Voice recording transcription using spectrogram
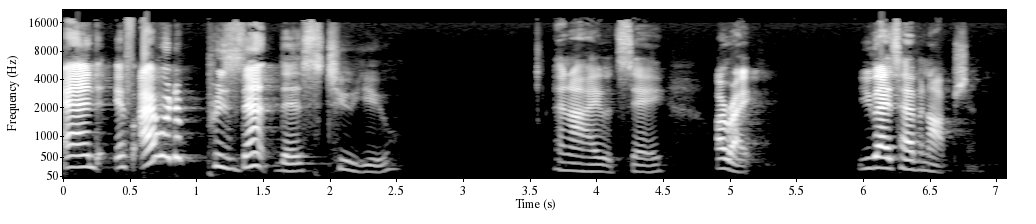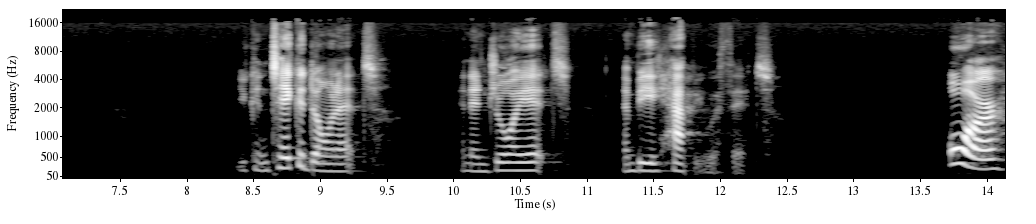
and if I were to present this to you, and I would say, all right, you guys have an option. You can take a donut and enjoy it and be happy with it. Or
